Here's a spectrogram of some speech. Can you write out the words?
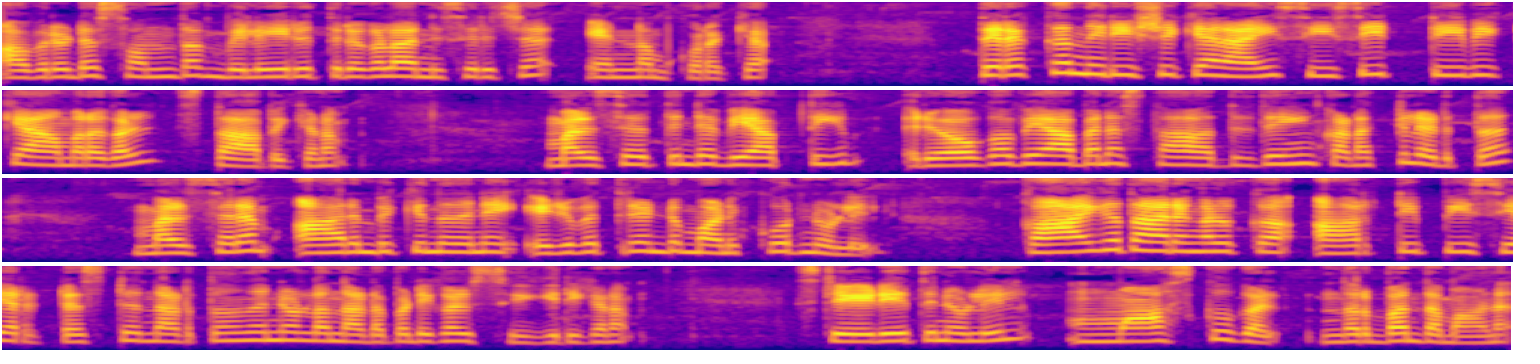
അവരുടെ സ്വന്തം വിലയിരുത്തലുകൾ അനുസരിച്ച് എണ്ണം കുറയ്ക്കാം. തിരക്ക് നിരീക്ഷിക്കാനായി സി സി ടി വി ക്യാമറകൾ സ്ഥാപിക്കണം. മത്സരത്തിന്റെ വ്യാപ്തിയും രോഗവ്യാപന സാധ്യതയും കണക്കിലെടുത്ത് മത്സരം ആരംഭിക്കുന്നതിന് എഴുപത്തിരണ്ട് മണിക്കൂറിനുള്ളിൽ കായിക താരങ്ങൾക്ക് R T P C R test നടത്തുന്നതിനുള്ള നടപടികൾ സ്വീകരിക്കണം. സ്റ്റേഡിയത്തിനുള്ളിൽ മാസ്കുകൾ നിർബന്ധമാണ്.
